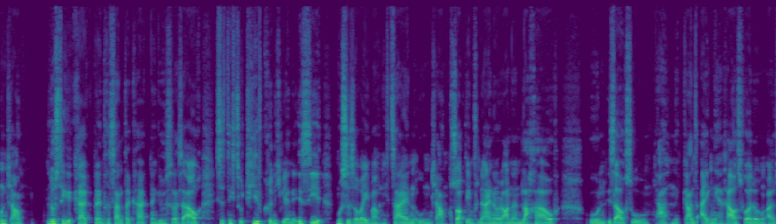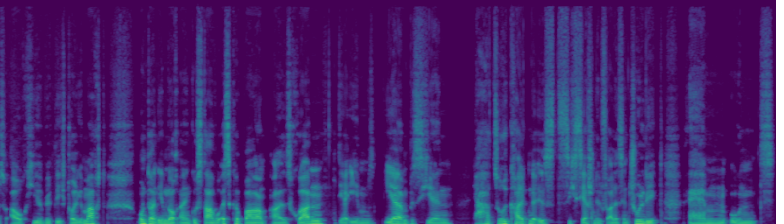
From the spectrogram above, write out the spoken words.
Und ja, lustiger Charakter, interessanter Charakter in gewisser Weise auch. Ist jetzt nicht so tiefgründig wie eine Issy, muss es aber eben auch nicht sein und ja, sorgt eben für den einen oder anderen Lacher auch und ist auch so, ja, eine ganz eigene Herausforderung, also auch hier wirklich toll gemacht. Und dann eben noch ein Gustavo Escobar als Juan, der eben eher ein bisschen ja, zurückhaltender ist, sich sehr schnell für alles entschuldigt ähm, und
